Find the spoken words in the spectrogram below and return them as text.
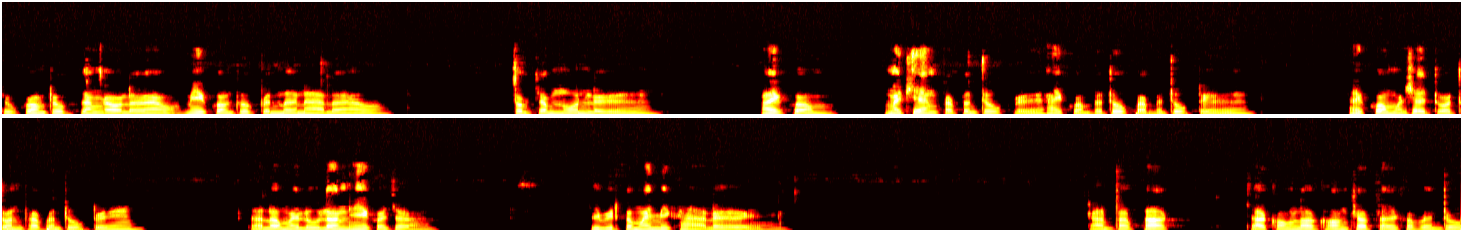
ถูกความทุกข์สั่งเอาแล้ว มีความทุกข์เป็นเมื่อหน้าแล้ว ต้องจำนวนหรือให้ความ ไม่เที่ยงไปเป็นทุกข์หรือให้ความเป็นทุกข์ไปเป็นทุกข์หรือ ให้ความไม่ใช่ตัวตนไปเป็นทุกข์หรือ ถ้าเราไม่รู้เรื่องนี้ก็จะ ชีวิตก็ไม่มีค่าเลย การพักภาคจากของรักของชอบใจก็เป็นทุ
